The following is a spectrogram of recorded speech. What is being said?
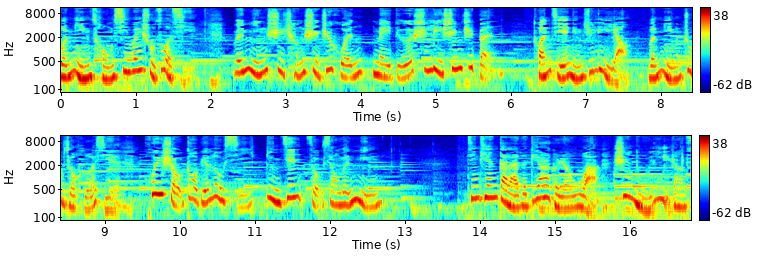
文明从细微处做起，文明是城市之魂，美德是立身之本。团结凝聚力量，文明铸就和谐。挥手告别陋习，并肩走向文明。今天带来的第二个人物啊，是努力让自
